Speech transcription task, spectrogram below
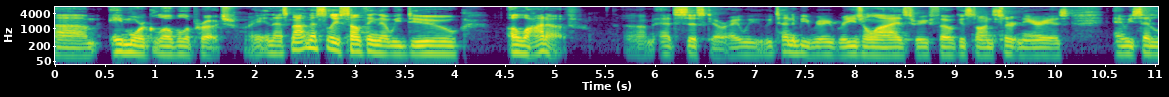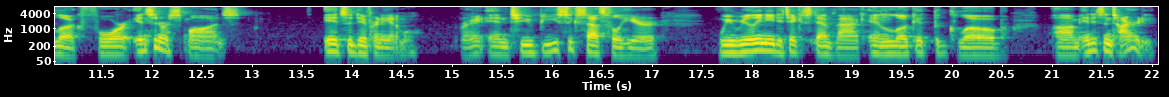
um, a more global approach, right? And that's not necessarily something that we do a lot of um, at Cisco, right? We, we tend to be very regionalized, very focused on certain areas. And we said, look, for incident response, it's a different animal right? And to be successful here, we really need to take a step back and look at the globe um, in its entirety.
